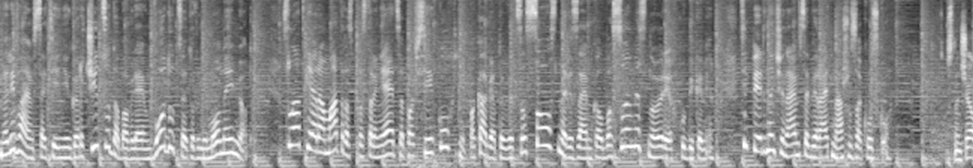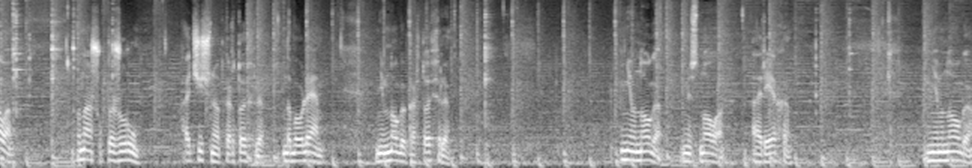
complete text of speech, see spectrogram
Наливаем в сотейник горчицу, добавляем воду, цедру лимона и мед. Сладкий аромат распространяется по всей кухне. Пока готовится соус, нарезаем колбасу и мясной орех кубиками. Теперь начинаем собирать нашу закуску. Сначала в нашу кожуру, очищенную от картофеля, добавляем немного картофеля, немного мясного ореха, немного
